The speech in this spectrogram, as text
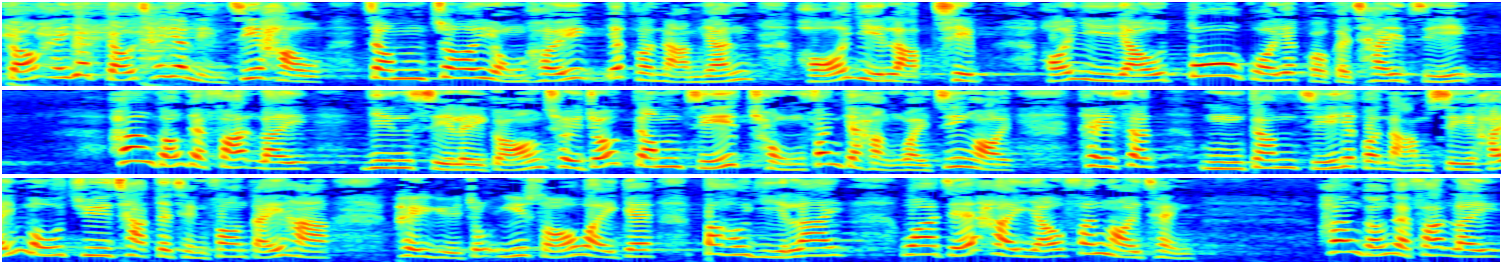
香港喺一九七一年之後，就唔再容許一個男人可以立妾，可以有多過一個嘅妻子。香港嘅法例現時嚟講，除咗禁止重婚嘅行為之外，其實唔禁止一個男士喺冇註冊嘅情況底下，譬如俗語所謂嘅包二奶，或者係有婚外情。香港嘅法例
